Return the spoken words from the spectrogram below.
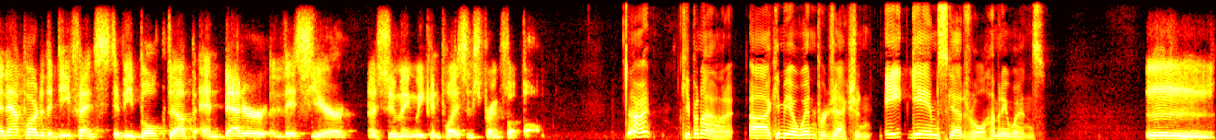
and that part of the defense to be bulked up and better this year, assuming we can play some spring football. All right, keep an eye on it. Uh, give me a win projection. Eight game schedule. How many wins? Mm.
